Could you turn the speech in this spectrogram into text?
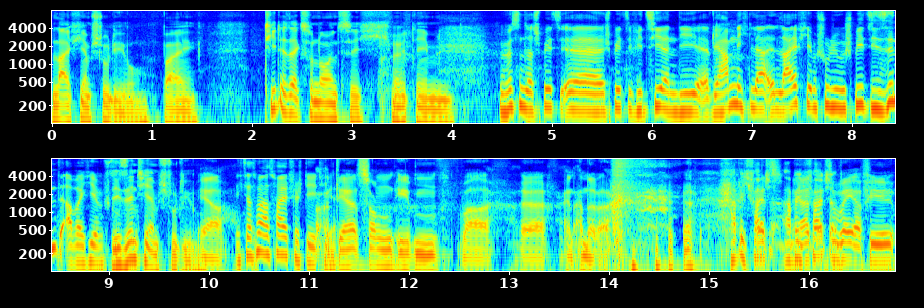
Live hier im Studio bei Tide 96 mit dem. Wir müssen das spezi äh, spezifizieren. Die, wir haben nicht li- live hier im Studio gespielt, sie sind aber hier im Studio. Sie sind hier im Studio. Ja. Nicht, dass man das falsch versteht hier. Und der Song eben war äh, ein anderer. Habe ich falsch? Habe ich ja, falsch? Feel.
